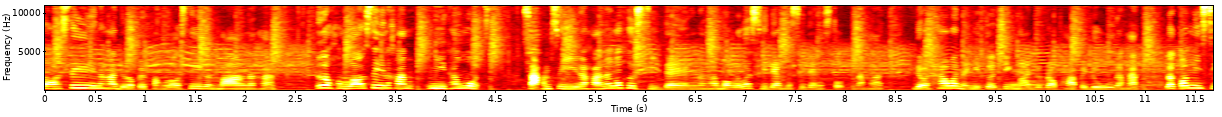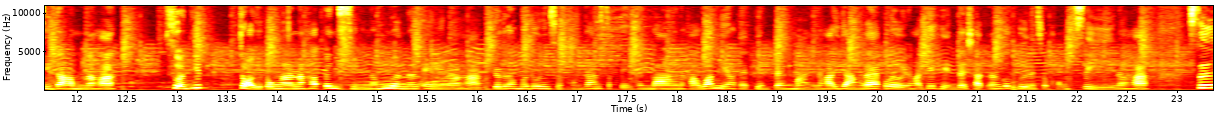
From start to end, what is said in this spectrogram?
ลอซี่นะคะเดี๋ยวเราไปฝั่งลอซี่กันบ้างนะคะในส่วนของลอซี่นะคะมีทั้งหมด 3 สีนะคะ นั่นก็คือสีแดงนะคะ บอกเลยว่าสีแดงเป็นสีแดงสดนะคะ เดี๋ยวถ้าวันไหนมีตัวจริงมาเดี๋ยวเราพาไปดูนะคะ แล้วก็มีสีดำนะคะ ส่วนที่จอดอยู่ตรงนั้นนะคะ เป็นสีน้ำเงินนั่นเองนะคะ เดี๋ยวเรามาดูในส่วนของด้านสเปคกันบ้างนะคะ ว่ามีอะไรเปลี่ยนแปลงใหม่นะคะ อย่างแรกเลยนะคะ ที่เห็นได้ชัดนั่นก็คือในส่วนของสีนะคะ ซึ่ง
